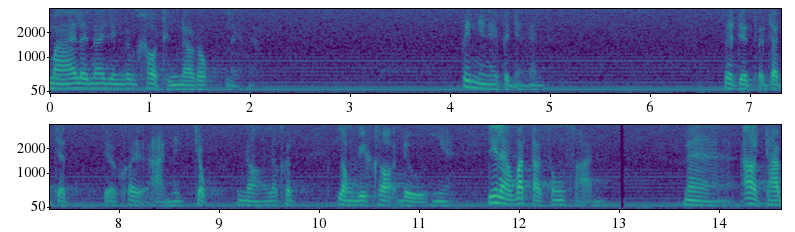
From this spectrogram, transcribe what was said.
หมายเลยนะ ยังต้องเข้าถึงนรกเลยนะเป็นยังไงเป็นอย่างนั้นเดี๋ยวอาจารย์จะเดี๋ยวค่อยอ่านให้จบเนาะแล้วก็ลองวิเคราะห์ดูเนี่ยนี่แหละวัฏฏสงสารนะอ้าวถาม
